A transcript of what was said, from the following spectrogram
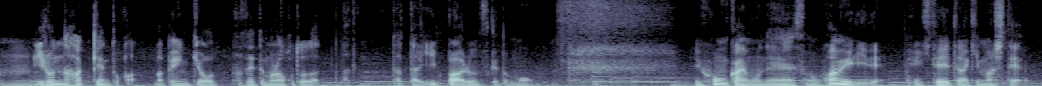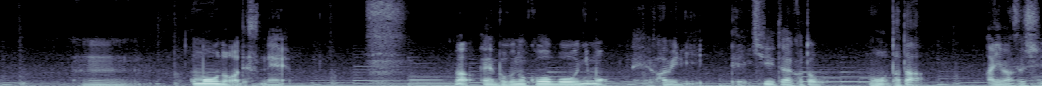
うんいろんな発見とか、まあ、勉強させてもらうことだっただったりいっぱいあるんですけども。今回もねそのファミリーで来ていただきましてうん思うのはですねまあ、え僕の工房にも、えファミリーで来ていただくことも多々ありますし、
